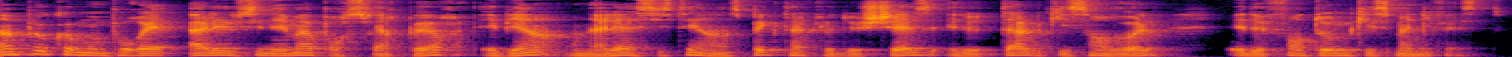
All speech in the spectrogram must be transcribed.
Un peu comme on pourrait aller au cinéma pour se faire peur, eh bien, on allait assister à un spectacle de chaises et de tables qui s'envolent et de fantômes qui se manifestent.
